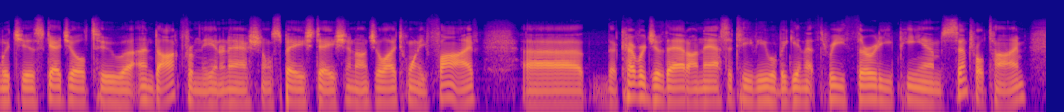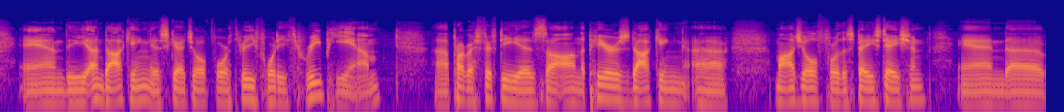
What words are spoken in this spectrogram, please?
which is scheduled to uh, undock from the International Space Station on July 25. Uh, the coverage of that on NASA TV will begin at 3:30 p.m. Central Time, and the undocking is scheduled for 3:43 p.m. Uh, Progress 50 is uh, on the Pirs docking uh, module for the space station, and uh,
